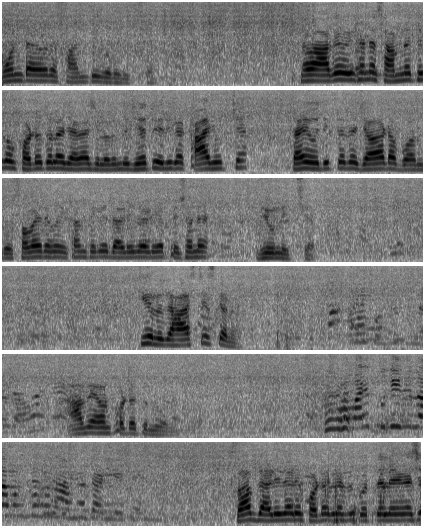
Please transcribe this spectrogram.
মনটা এবারে শান্তি করে দিচ্ছে। না আগে ওইখানে সামনে থেকেও ফটো তোলার জায়গা ছিল কিন্তু যেহেতু এদিকে কাজ হচ্ছে তাই ওদিকটাতে যাওয়াটা বন্ধ। সবাই দেখো এখান থেকে দাঁড়িয়ে দাঁড়িয়ে পেছনে ভিউ নিচ্ছে। কি হলো যে হাসছিস কেন? আমি এখন ফটো তুলবো না। সব দাঁড়িয়ে দাঁড়িয়ে ফটোগ্রাফি করতে লেগে গেছে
